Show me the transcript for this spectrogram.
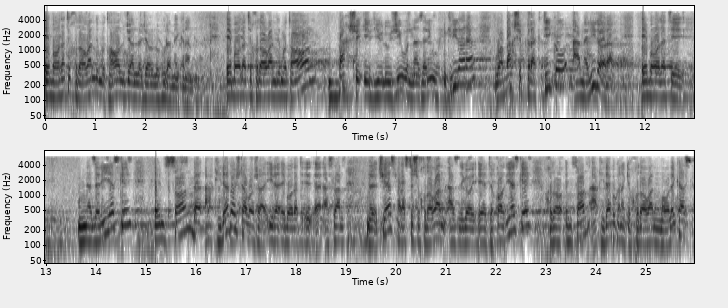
عبادت خداوند متعال جل جلاله را می کنند عبادت خداوند متعال بخش ایدئولوژی و نظری و فکری داره و بخش پرکتیک و عملی داره عبادت نظری است که انسان در عقیده داشته باشه. این عبادت اصلا چی است؟ پرستش خداوند از نگاه اعتقادی است که خدا انسان عقیده بکنه که خداوند مالک است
